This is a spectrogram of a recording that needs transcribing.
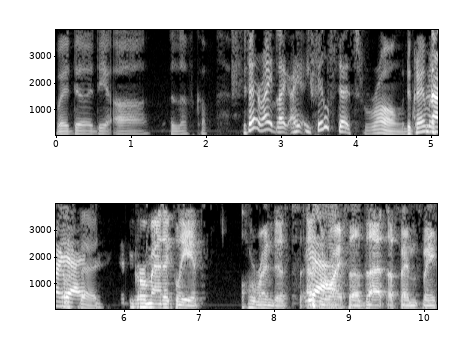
whether they are a love couple. Is that right? Like, I, I feels that's wrong. The grammar No, sounds yeah, bad. Grammatically, it's horrendous. As a writer, that offends me.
